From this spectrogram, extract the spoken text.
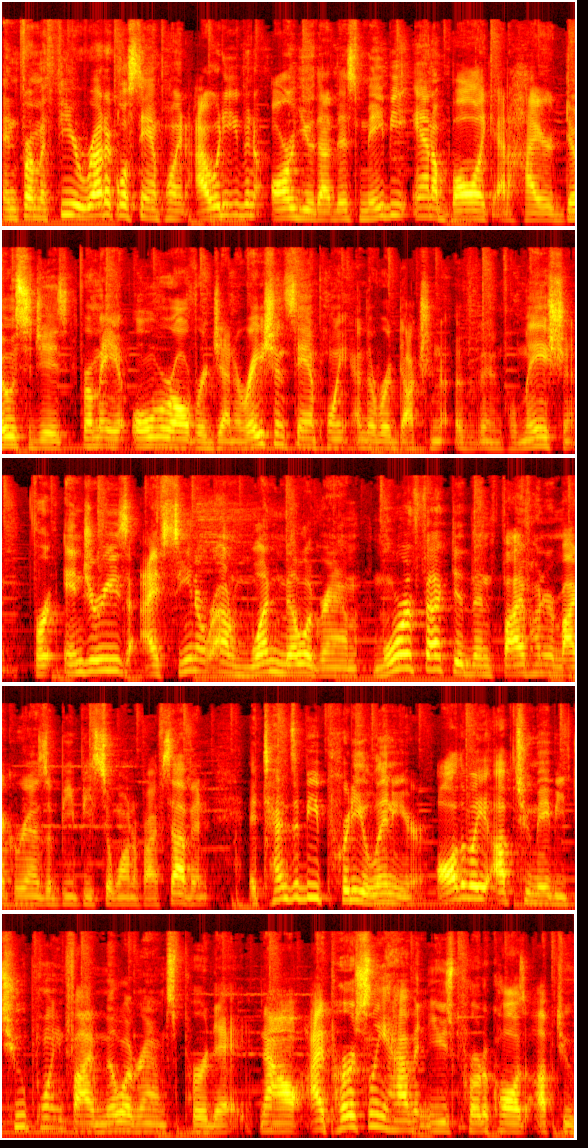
And from a theoretical standpoint, I would even argue that this may be anabolic at higher dosages from a overall regeneration standpoint and the reduction of inflammation. For injuries, I've seen around one milligram more effective than 500 micrograms of BPC-157. It tends to be pretty linear, all the way up to maybe 2.5 milligrams per day. Now, I personally haven't used protocols up to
